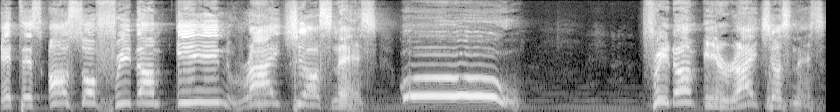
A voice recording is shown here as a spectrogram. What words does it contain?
It is also freedom in righteousness. Ooh. Freedom in righteousness,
